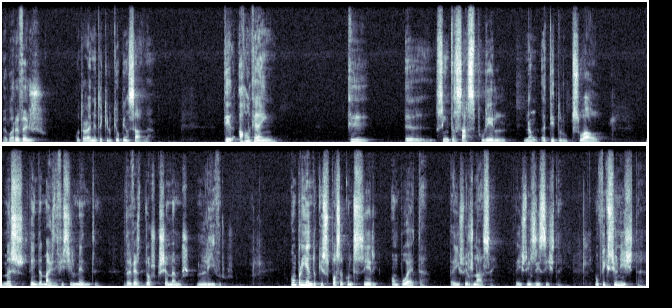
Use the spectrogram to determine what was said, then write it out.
agora vejo, contrariamente àquilo que eu pensava, ter alguém que uh, se interessasse por ele, não a título pessoal, mas ainda mais dificilmente através dos que chamamos livros. Compreendo que isso possa acontecer a um poeta, para isso eles nascem, para isso eles existem. Um ficcionista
